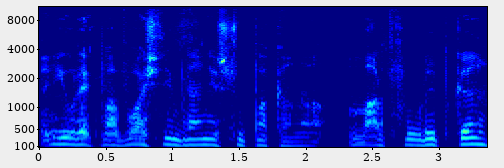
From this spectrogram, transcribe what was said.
Jurek ma właśnie branie szczupaka na martwą rybkę.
